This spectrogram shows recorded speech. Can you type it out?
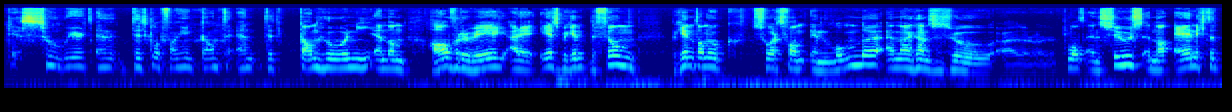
dit is zo weird en dit klopt van geen kanten en dit kan gewoon niet. En dan halverwege, eerst begint de film begint dan ook soort van in Londen en dan gaan ze zo eh, plot ensues en dan eindigt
